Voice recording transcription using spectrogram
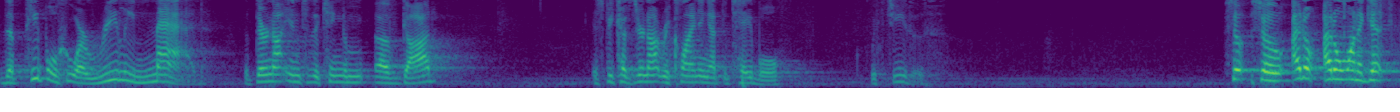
the people who are really mad that they're not into the kingdom of God, it's because they're not reclining at the table with Jesus. So, so I don't, I don't want to get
